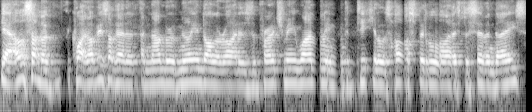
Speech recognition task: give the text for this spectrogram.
Yeah, well, some are quite obvious. I've had a, a, number of million dollar riders approach me. One in particular was hospitalized for seven days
